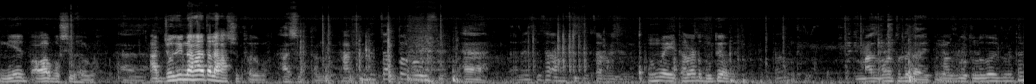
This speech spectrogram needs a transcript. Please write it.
নিয়ে আবার বসে ফেলব। হ্যাঁ। আর যদি না হয় তাহলে হাসুত ফেলব। হাসু তাহলে হাসুতের চার তো রয়েছে। হ্যাঁ। তোমরা এই থালাটা ধুতে হবে। মাছগুলো তুলে দাও মাছগুলো তুলে দাও এগুলোতে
